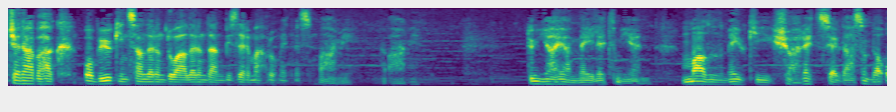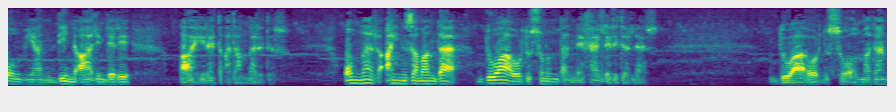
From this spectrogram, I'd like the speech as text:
Cenab-ı Hak o büyük insanların dualarından bizleri mahrum etmesin. Amin, amin. Dünyaya meyletmeyen, mal, mevki, şöhret sevdasında olmayan din alimleri ahiret adamlarıdır. Onlar aynı zamanda dua ordusunun da neferleridirler. Dua ordusu olmadan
